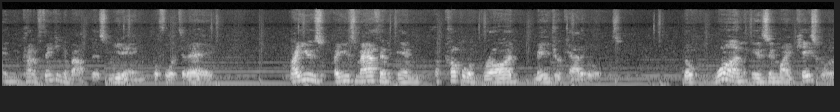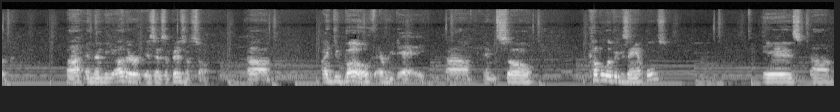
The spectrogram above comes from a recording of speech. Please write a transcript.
in kind of thinking about this meeting before today, I use I use math in, in a couple of broad major categories. The one is in my casework, uh, and then the other is as a business owner. Um, I do both every day, um, and so a couple of examples is um,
